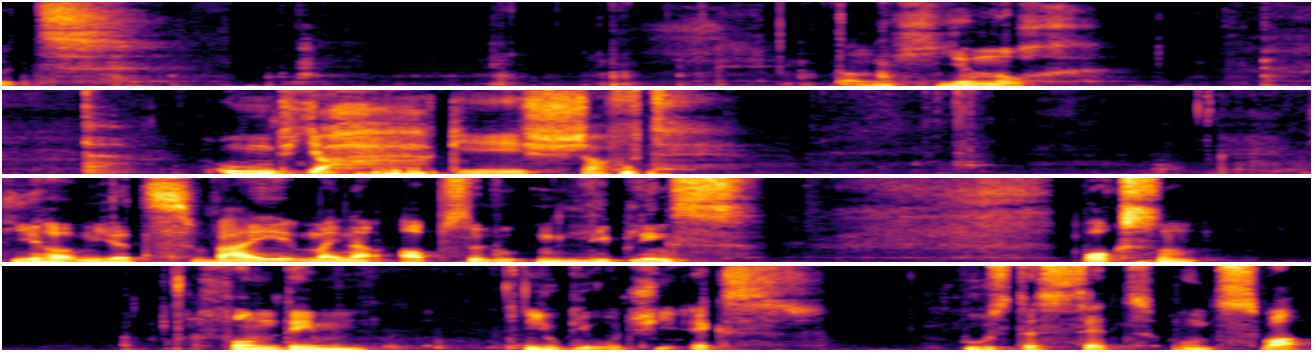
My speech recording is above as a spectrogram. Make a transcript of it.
Gut. Dann hier noch. Und ja, geschafft. Hier haben wir zwei meiner absoluten Lieblingsboxen von dem Yu-Gi-Oh! GX Booster Set und zwar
